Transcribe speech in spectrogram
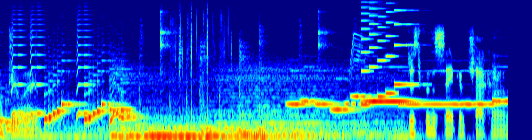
I'll do it. Just for the sake of checking.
